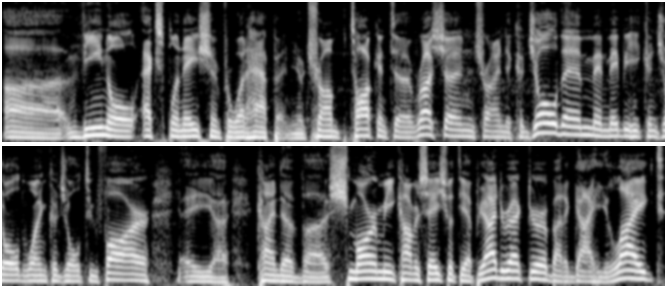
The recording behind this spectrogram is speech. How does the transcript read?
uh, venal explanation for what happened. You know, Trump talking to Russia and trying to cajole them, and maybe he cajoled one cajole too far. A uh, kind of uh, schmarmy conversation with the FBI director about a guy he liked,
